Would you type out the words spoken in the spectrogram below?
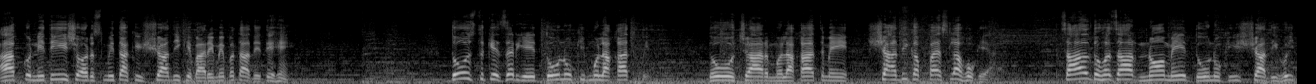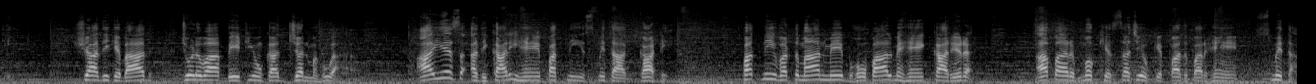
आपको नीतीश और स्मिता की शादी के बारे में बता देते हैं। दोस्त के ज़रिए दोनों की मुलाकात हुई। दो चार मुलाकात में शादी का फैसला हो गया। साल 2009 में दोनों की शादी हुई थी। शादी के बाद जुड़वा बेटियों का जन्म हुआ। आईएएस अधिकारी हैं पत्नी स्मिता गाटे। पत्नी वर्तमान में भोपाल में हैं कार्यरत। अपर मुख्य सचिव के पद पर हैं स्मिता।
